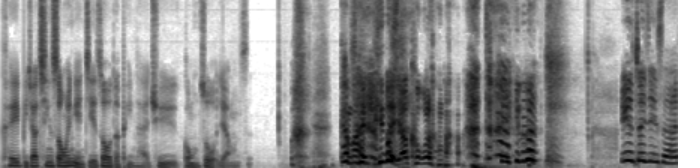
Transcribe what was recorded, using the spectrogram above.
可以比较轻松一点节奏的平台去工作这样子。干嘛？你 听着也要哭了吗？对，因为因为最近实在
